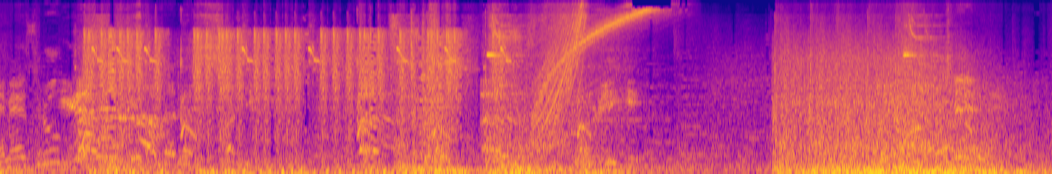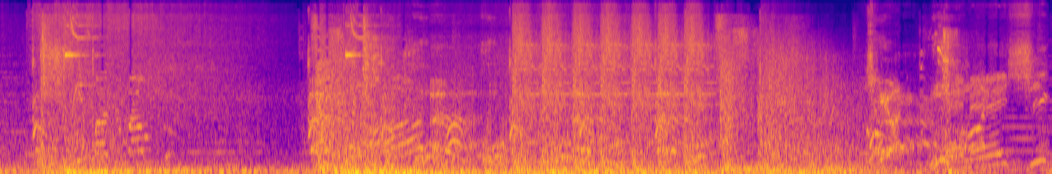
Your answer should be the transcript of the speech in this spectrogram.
에메스루 우마두마우고 매식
